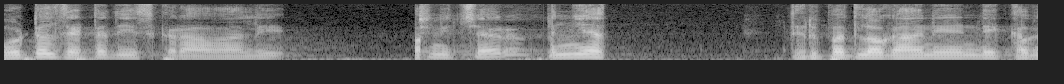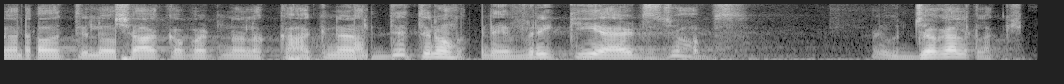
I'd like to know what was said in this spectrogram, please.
హోటల్స్ ఎట్ట తీసుకురావాలి? ఇచ్చారు. పనిచేస్తారు. తిరుపతిలో కానివ్వండి అమరావతిలో విశాఖపట్నంలో కాకినాడ అద్దెత్తున ఎవ్రీ కీ యాడ్స్ జాబ్స్ ఉద్యోగాలకు లక్ష్యం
